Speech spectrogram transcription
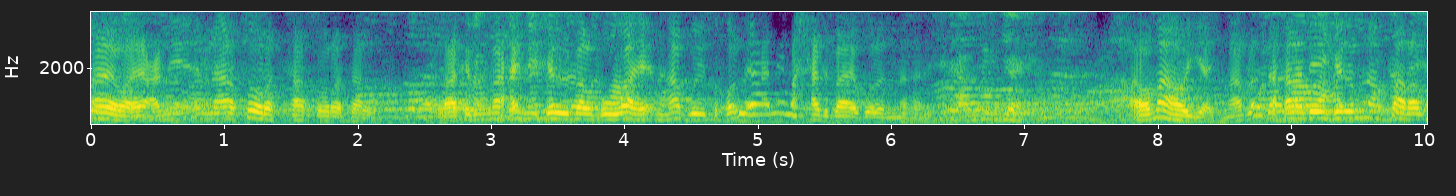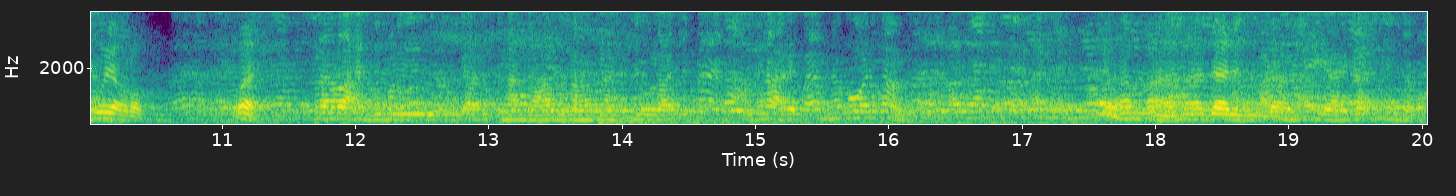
أيوه يعني إنها صورتها صورة الله. لكن ما حد يشل بالقوة ينهب ويدخل يعني ما حد بيقول إنها أو ما هو جيش ما بلا دخل هذه يشل من الطرف ويهرب وين؟ لا واحد بيقول كان ذهب ولا الشيء ولا شيء ما يقول هذا ما يمسكوا ولا ما يمسكوا هم ما داري من ذلك هي قاعدين يمسكوا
